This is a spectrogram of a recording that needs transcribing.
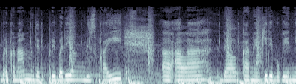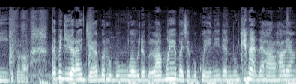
berkenaan menjadi pribadi yang disukai uh, ala Dale Carnegie di buku ini gitu loh. Tapi jujur aja berhubung gue udah lama ya baca buku ini dan mungkin ada hal-hal yang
